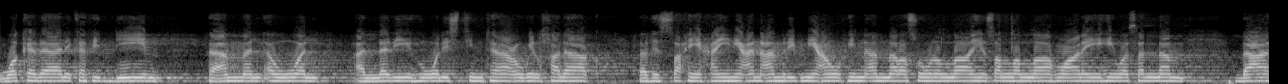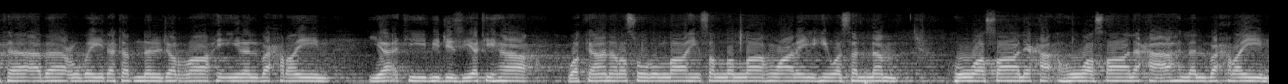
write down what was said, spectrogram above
وكذلك في الدين. فأما الأول الذي هو الاستمتاع بالخلاق ففي الصحيحين عن عمرو بن عوف أن رسول الله صلى الله عليه وسلم بعث أبا عبيدة بن الجراح إلى البحرين يأتي بجزيتها وكان رسول الله صلى الله عليه وسلم هو صالح هو صالح أهل البحرين.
